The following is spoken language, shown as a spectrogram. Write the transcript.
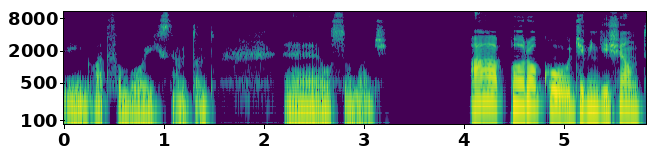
I łatwo było ich stamtąd e, usunąć. A po roku 90,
